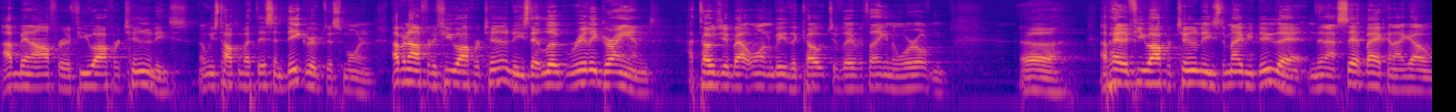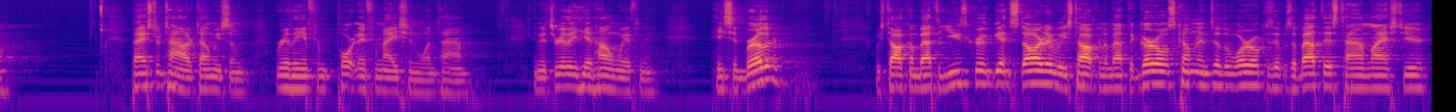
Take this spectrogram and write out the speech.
I've been offered a few opportunities. And we was talking about this in D group this morning. I've been offered a few opportunities that look really grand. I told you about wanting to be the coach of everything in the world, and uh, I've had a few opportunities to maybe do that, and then I sit back and I go, Pastor Tyler told me some really important information one time, and it's really hit home with me. He said, Brother, we was talking about the youth group getting started. We was talking about the girls coming into the world because it was about this time last year.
